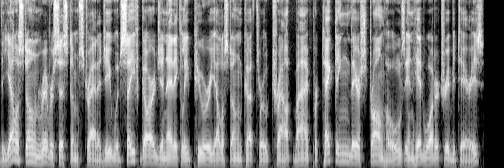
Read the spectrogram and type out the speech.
The Yellowstone River System strategy would safeguard genetically pure Yellowstone cutthroat trout by protecting their strongholds in headwater tributaries,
